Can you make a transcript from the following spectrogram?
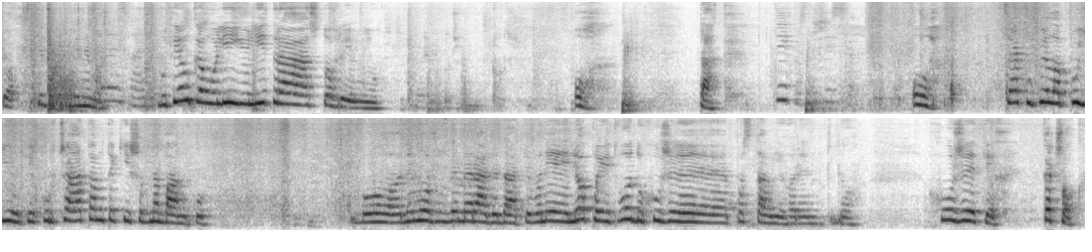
Все, тобі нема. Бутилка олію літра 100 гривень. О, так. О, це купила поїлки курчатам такі, щоб на банку. Бо не можу з ними ради дати. Вони льопають воду, хуже постав туди. Хуже тих качок.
